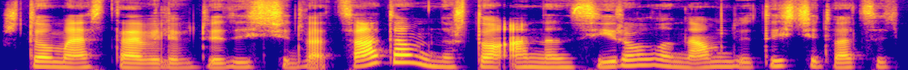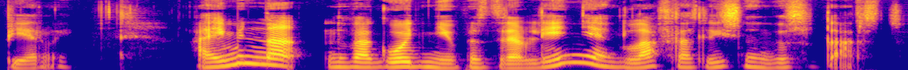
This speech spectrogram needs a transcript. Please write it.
что мы оставили в 2020, но что анонсировала нам 2021, а именно новогодние поздравления глав различных государств.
